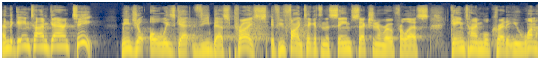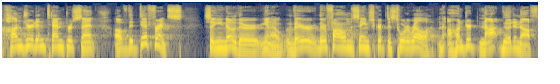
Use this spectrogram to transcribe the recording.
And the Game Time guarantee means you'll always get the best price. If you find tickets in the same section and row for less, Game Time will credit you 110% of the difference. So you know they're you know they're they're following the same script as Tortorella. 100 not good enough.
